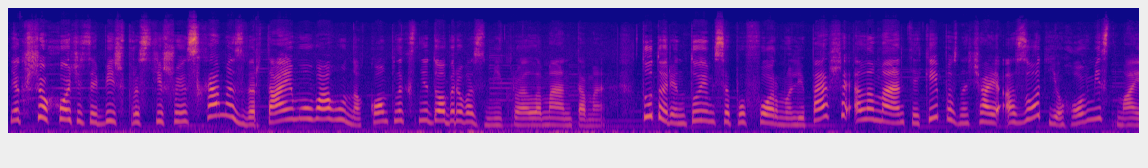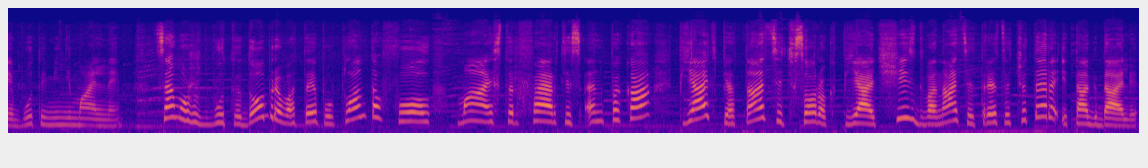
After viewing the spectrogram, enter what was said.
Якщо хочеться більш простішої схеми, звертаємо увагу на комплексні добрива з мікроелементами. Тут орієнтуємося по формулі. Перший елемент, який позначає азот, його вміст має бути мінімальний. Це можуть бути добрива типу Плантафол, Майстер, Фертіс, НПК 5, 15, 45, 6, 12, 34 і так далі.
